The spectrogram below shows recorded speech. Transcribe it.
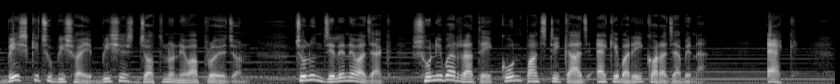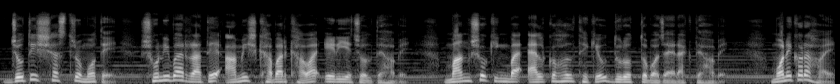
বেশ কিছু বিষয়ে বিশেষ যত্ন নেওয়া প্রয়োজন। চলুন জেলে নেওয়া যাক, শনিবার রাতে কোন পাঁচটি কাজ একেবারেই করা যাবে না। এক, জ্যোতিষশাস্ত্র মতে, শনিবার রাতে আমিষ খাবার খাওয়া এড়িয়ে চলতে হবে। মাংস কিংবা অ্যালকোহল থেকেও দূরত্ব বজায় রাখতে হবে। মনে করা হয়,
